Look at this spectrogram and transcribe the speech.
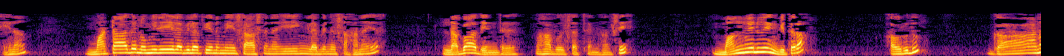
එහෙනම් මට අද නොමිලේ ලැබිලා තියෙන මේ ශාසනයෙන් ලැබෙන සහනය ලබා දෙන්න මහා බෝසත්යන් වහන්සේ මං වෙනුවෙන් විතරක් අවුරුදු ගාණ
